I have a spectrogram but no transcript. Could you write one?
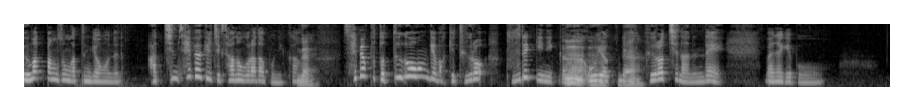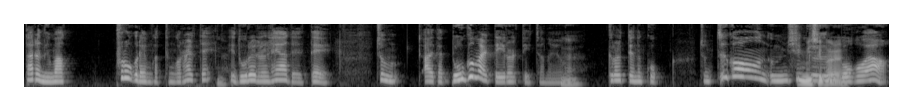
음악 방송 같은 경우는 아침 새벽 일찍 산옥을 하다 보니까 네. 새벽부터 뜨거운 게 막 이렇게 들어 부대 끼니까 음, 음, 오히려 네. 그렇진 않은데 만약에 뭐 다른 음악 프로그램 같은 걸 할때 네. 노래를 해야 될 때 좀 아 그러니까 녹음할 때 이럴 때 있잖아요. 네. 그럴 때는 꼭 좀 뜨거운 음식을, 음식을. 먹어야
